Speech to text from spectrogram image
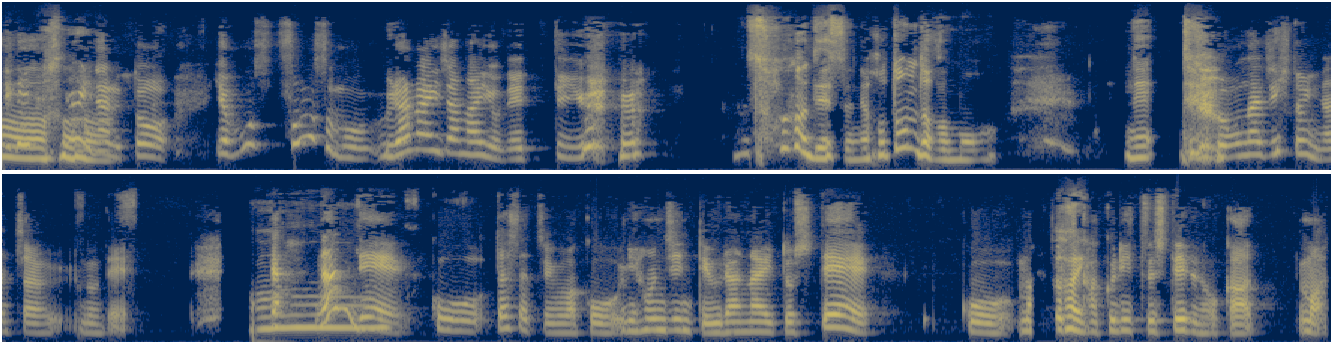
ではそうになあ。るといやもうそもそも占いじゃないよねっていうそうですね。ほとんどがもう。ね。同じ人になっちゃうので。なん。でこう私たちはこう日本人って占いとしてこう、まあ、確立しているのか、まあ、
